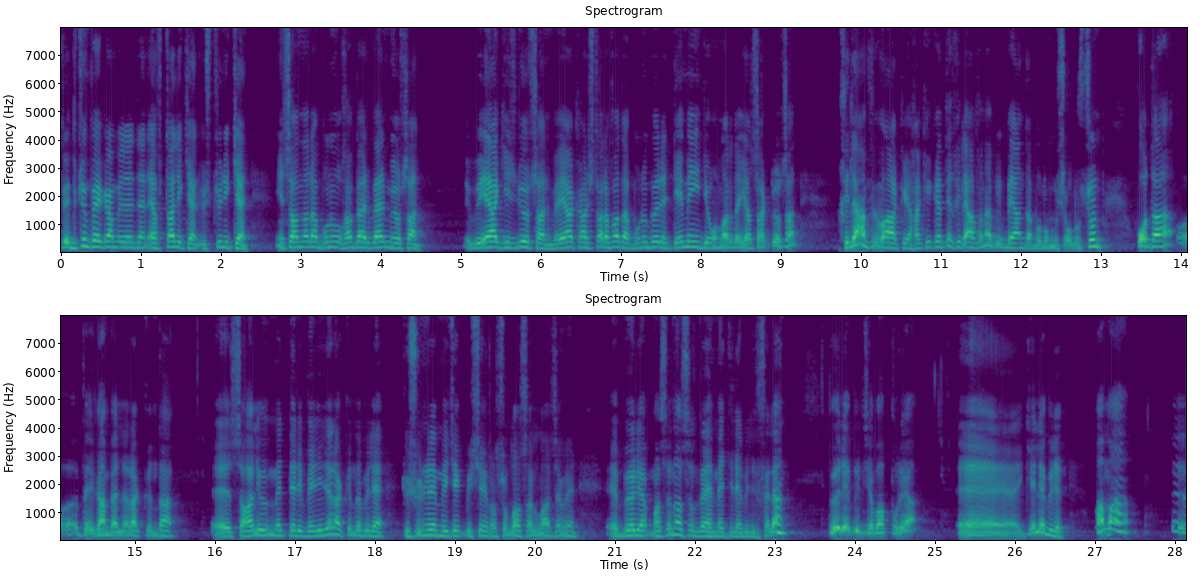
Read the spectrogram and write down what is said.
bütün peygamberlerden eftal iken, üstün iken insanlara bunu haber vermiyorsan veya gizliyorsan veya karşı tarafa da bunu böyle demeyin diye onları da yasaklıyorsan hilaf-ı vakı, hakikatin hilafına bir beyanda bulunmuş olursun. O da o, peygamberler hakkında, e, salih ümmetleri, veliler hakkında bile düşünülemeyecek bir şey. Resulullah sallallahu aleyhi ve sellem'in e, böyle yapması nasıl vehmedilebilir falan. Böyle bir cevap buraya e, gelebilir. Ama e,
